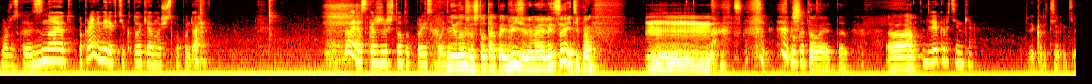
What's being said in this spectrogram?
можно сказать, знают. По крайней мере, в ТикТоке оно сейчас популярно. Давай расскажи, что тут происходит. Не нужно, что так приблизили мое лицо и типа... Сколько Что это? А, Две картинки. Две картинки.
